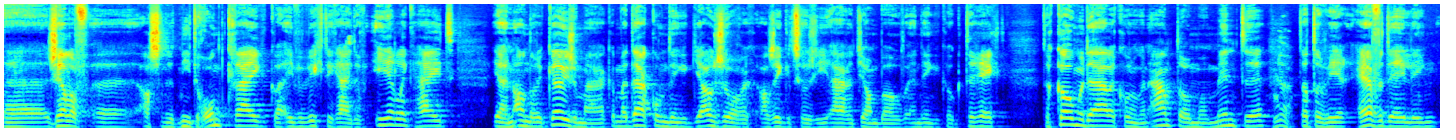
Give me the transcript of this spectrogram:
uh, zelf, uh, als ze het niet rondkrijgen qua evenwichtigheid of eerlijkheid, ja, een andere keuze maken. Maar daar komt denk ik jouw zorg, als ik het zo zie, Arend Jan boven en denk ik ook terecht er komen dadelijk gewoon nog een aantal momenten dat er weer herverdeling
